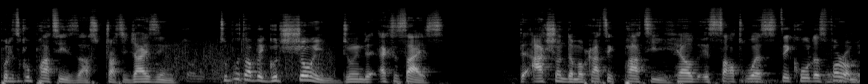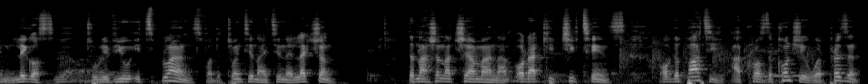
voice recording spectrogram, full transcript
Political parties are strategizing to put up a good showing during the exercise. The Action Democratic Party held a Southwest Stakeholders Forum in Lagos to review its plans for the 2019 election. The national chairman and other key chieftains of the party across the country were present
